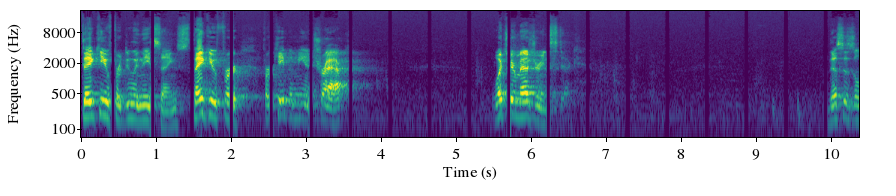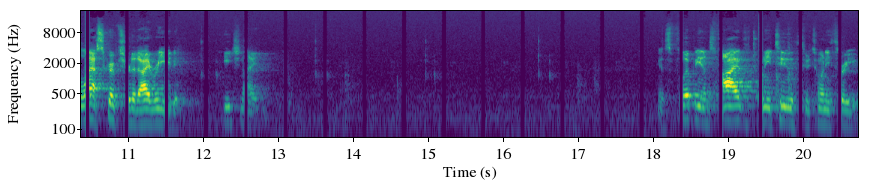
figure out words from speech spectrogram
Thank you for doing these things. Thank you for, for keeping me in track. What's your measuring stick? This is the last scripture that I read each night. It's Philippians 5 22 through 23.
